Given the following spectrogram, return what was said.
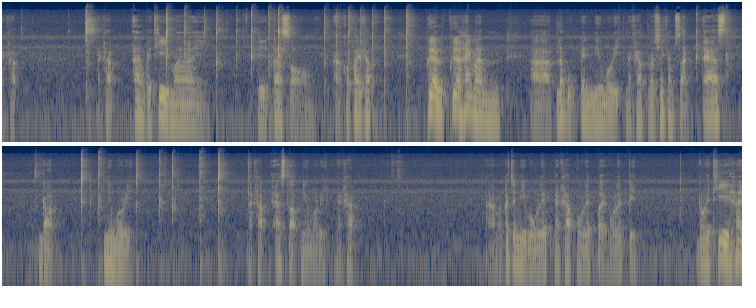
นะครับนะครับ อ้างไปที่ my data 2อ่าขออภัยครับ เพื่อเพื่อให้มันอ่าระบุเป็น numeric นะครับ เราใช้คำสั่ง as dot numeric นะครับ as dot numeric นะครับอ่ามันก็จะมีวงเล็บนะครับ วงเล็บเปิด วงเล็บปิด โดยที่ให้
